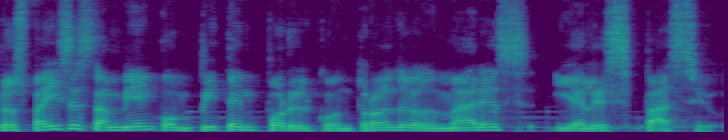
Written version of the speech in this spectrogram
los países también compiten por el control de los mares y el espacio,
